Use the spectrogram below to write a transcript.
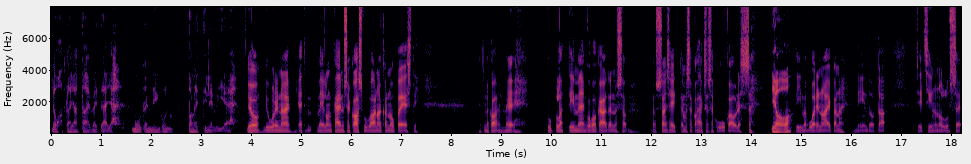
johtaja tai vetäjä. Muuten niin kuin paletti leviää. Joo, juuri näin. Et meillä on käynyt se kasvu vaan aika nopeasti. Et me, me tuplattiin meidän koko käytännössä jossain seitsemässä, kahdeksassa kuukaudessa Joo. viime vuoden aikana, niin tota, sit siinä on ollut se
